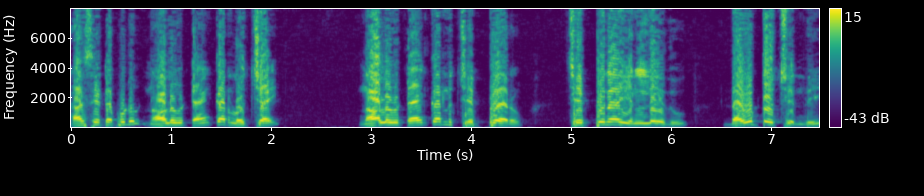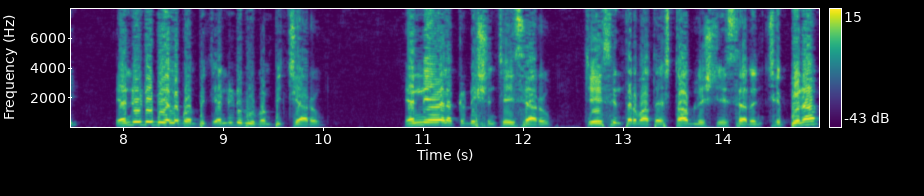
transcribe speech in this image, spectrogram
రాసేటప్పుడు నాలుగు ట్యాంకర్లు వచ్చాయి. నాలుగు ట్యాంకర్లు చెప్పారు. చెప్పినా వినలేదు డౌట్ వచ్చింది. ఎన్డీడీబీఎల్ పంపించి ఎన్డీడీబీ పంపించారు. ఎన్ఏఎల్ అక్రెడిషన్ చేశారు. చేసిన తర్వాత ఎస్టాబ్లిష్ చేశారని చెప్పినా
